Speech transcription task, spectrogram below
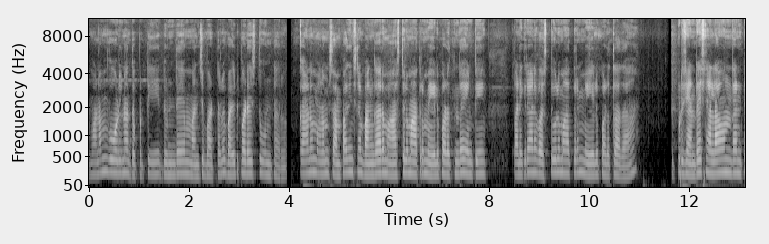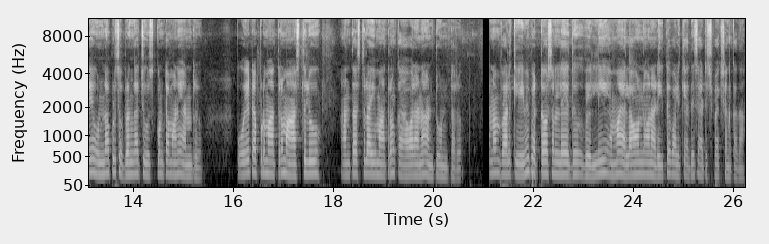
మనం ఓడిన దుప్పటి దుండే మంచి బట్టలు బయట పడేస్తూ ఉంటారు. కాను మనం సంపాదించిన బంగారం ఆస్తులు మాత్రం మేలు పడుతుందా ఏంటి? పనికిరాని వస్తువులు మాత్రం మేలు పడుతుందా? ఇప్పుడు జనరేషన్ ఎలా ఉందంటే ఉన్నప్పుడు శుభ్రంగా చూసుకుంటామని అనరు. పోయేటప్పుడు మాత్రం ఆస్తులు అంతస్తులు అవి మాత్రం కావాలని అంటూ ఉంటారు. మనం వాళ్ళకి ఏమీ పెట్టవసరం లేదు. వెళ్ళి అమ్మ ఎలా ఉన్నావు? అని అడిగితే వాళ్ళకి అదే సాటిస్ఫాక్షన్ కదా.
